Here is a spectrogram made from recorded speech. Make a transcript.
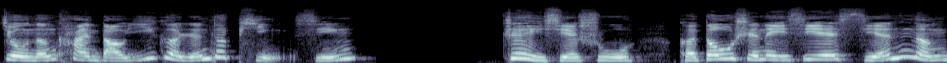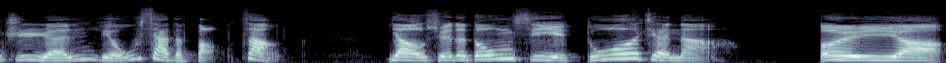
就能看到一个人的品行。这些书可都是那些贤能之人留下的宝藏，要学的东西多着呢。哎呀，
